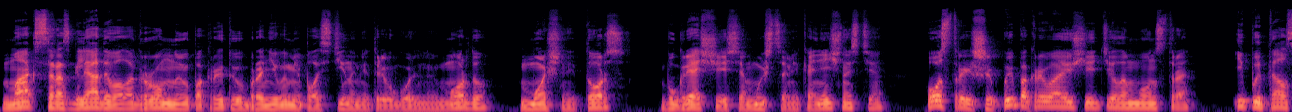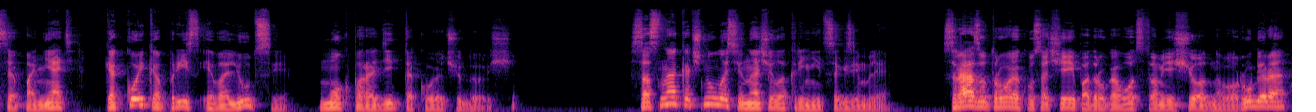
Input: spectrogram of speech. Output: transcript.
Макс разглядывал огромную покрытую броневыми пластинами треугольную морду, мощный торс, бугрящиеся мышцами конечности, острые шипы, покрывающие тело монстра, и пытался понять, какой каприз эволюции мог породить такое чудовище. Сосна качнулась и начала крениться к земле. Сразу трое кусачей под руководством еще одного рубера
